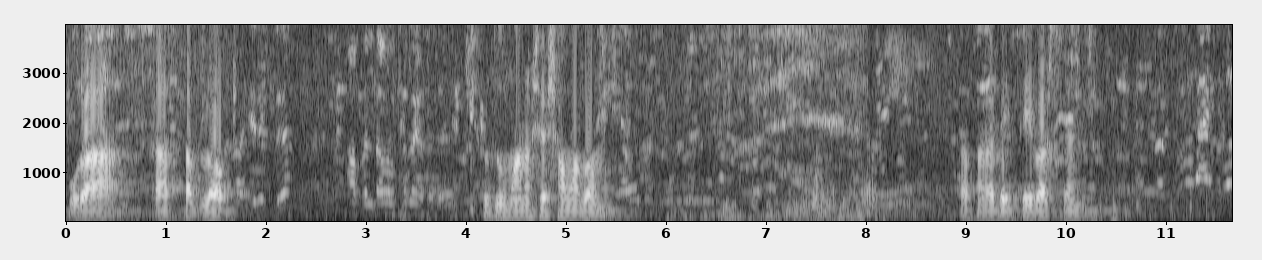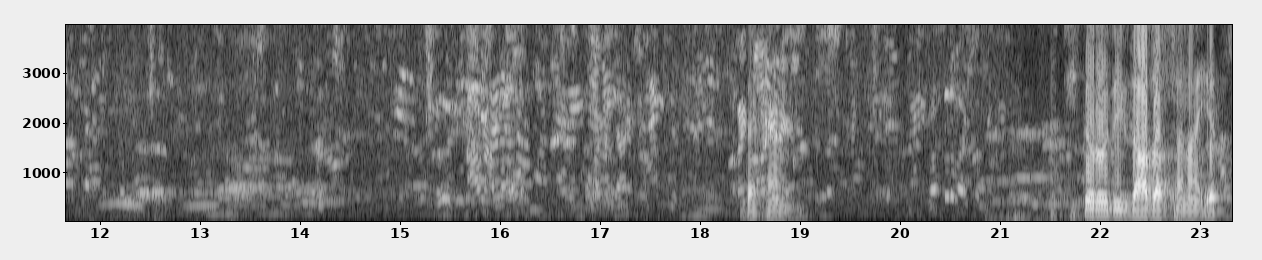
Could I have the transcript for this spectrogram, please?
পুরা রাস্তা ব্লক। শুধু মানুষের সমাগম। আপনারা দেখতেই পারছেন দেখেন, ভিতর দিক যাওয়া যাচ্ছে না, এত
